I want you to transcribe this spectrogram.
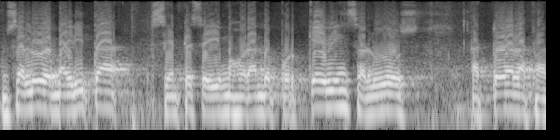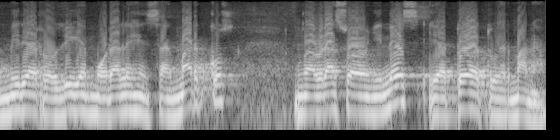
Un saludo, Mayrita. Siempre seguimos orando por Kevin. Saludos a toda la familia Rodríguez Morales en San Marcos. Un abrazo a Doña Inés y a todas tus hermanas.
